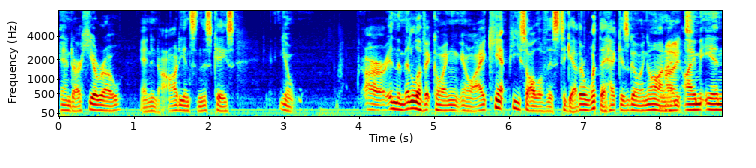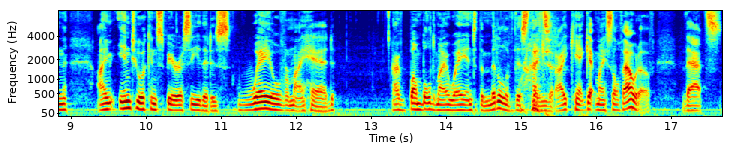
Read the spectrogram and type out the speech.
and our hero and in our audience in this case, you know, are in the middle of it, going, you know, I can't piece all of this together. What the heck is going on? Right. I'm, I'm in, I'm into a conspiracy that is way over my head. I've bumbled my way into the middle of this Right. thing that I can't get myself out of. That's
